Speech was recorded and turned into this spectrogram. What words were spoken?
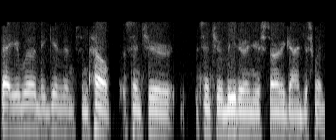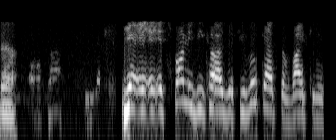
that you're willing to give them some help since your since your leader and your starter guy just went down. Yeah, it's funny because if you look at the Vikings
